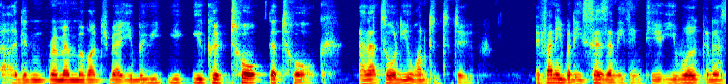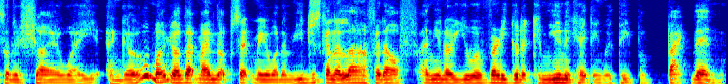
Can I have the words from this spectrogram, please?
I didn't remember much about you, but you, you, could talk the talk, and that's all you wanted to do. If anybody says anything to you, you weren't going to sort of shy away and go, "Oh my god, that man upset me" or whatever. You're just going to laugh it off, and you know, you were very good at communicating with people back then.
